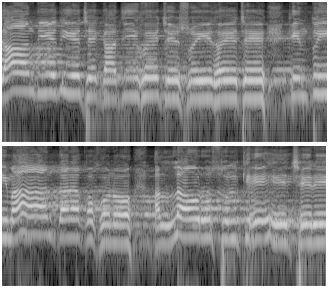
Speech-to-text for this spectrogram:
জান দিয়ে দিয়েছে, গাজী হয়েছে, শহীদ হয়েছে। কিন্তু ইমান তারা কখনো আল্লাহ রসুলকে ছেড়ে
